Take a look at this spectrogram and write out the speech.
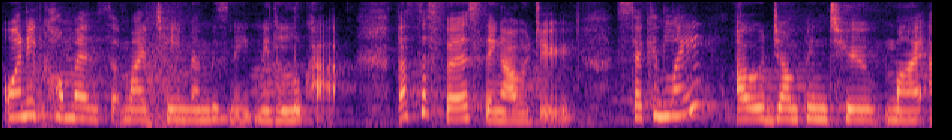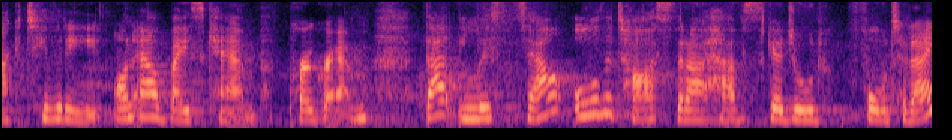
or any comments that my team members need me to look at. That's the first thing I would do. Secondly, I would jump into my activity on our Basecamp program. That lists out all the tasks that I have scheduled for today.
